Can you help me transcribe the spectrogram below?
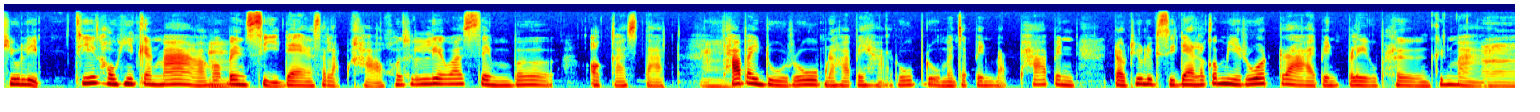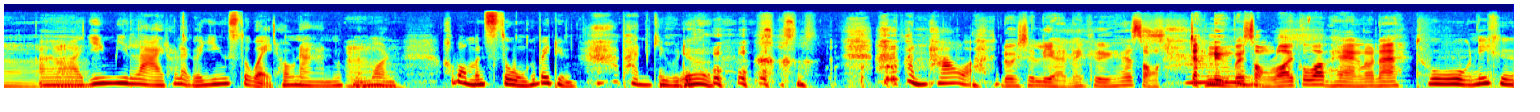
ทิวลิป ที่เขาฮิตกันมากแล้วเขาอืมเป็นสีแดงสลับขาวเขาเรียกว่า Semper Augustus อืมถ้าไปดูรูปนะคะ ไปหารูปดูมันจะเป็นแบบภาพเป็นดอกทิวลิปสีแดง แล้วก็มีลวดลายเป็นเปลวเพลิงขึ้นมาอ่าอ่าอ่ายิ่งมีลายเท่าไหร่ก็ยิ่งสวยเท่านั้นคุณน้ำมนต์เขาบอกมันสูงขึ้นไปถึง 5,000 กิลเดอร์ 5,000 เท่าอะ โดยเฉลี่ยนั่นคือแค่สองใช่จากหนึ่งไปสองร้อยก็ว่าแพงแล้วนะ ถูกนี่คือ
